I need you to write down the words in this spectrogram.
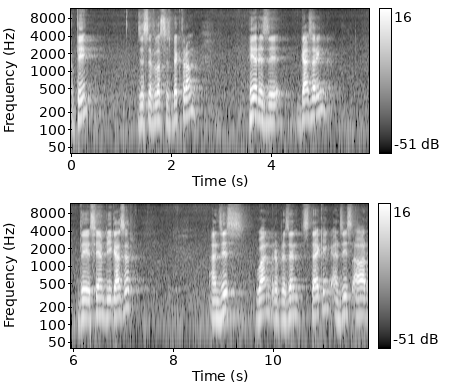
Okay? This is a velocity spectrum. Here is the gathering, the CMP gather and this one represents stacking, and these are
